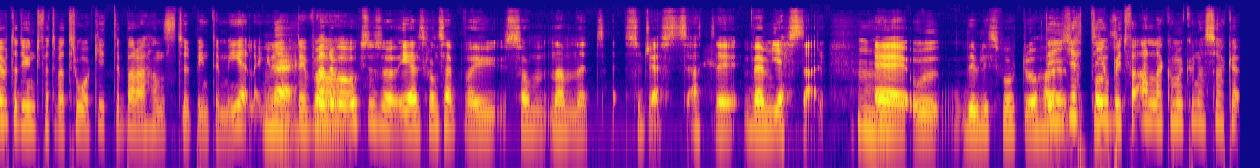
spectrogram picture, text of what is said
slutade ju inte för att det var tråkigt, det bara hans typ inte med längre. Nej. Det var... Men det var också så, ert koncept var ju som namnet suggests, att eh, vem gästar? Mm. Eh, och det blir svårt att ha Det är jättejobbigt för alla kommer kunna söka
